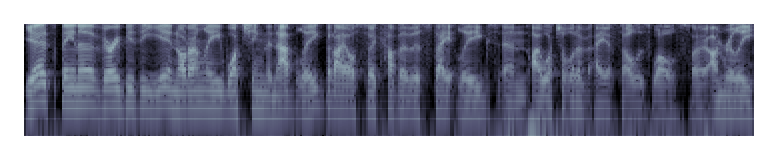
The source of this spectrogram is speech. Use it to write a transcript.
Yeah, it's been a very busy year, not only watching the NAB League, but I also cover the state leagues and I watch a lot of AFL as well. So I'm really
